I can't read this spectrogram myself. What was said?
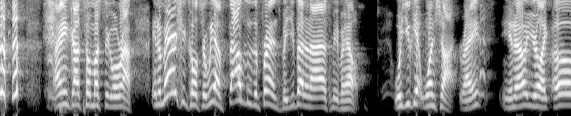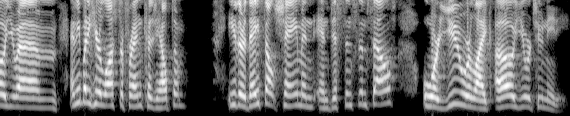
I ain't got so much to go around. In American culture, we have thousands of friends, but you better not ask me for help. Well, you get one shot, right? You know, you're like, oh, you, um, anybody here lost a friend because you helped them? Either they felt shame and, and distanced themselves, or you were like, oh, you were too needy.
